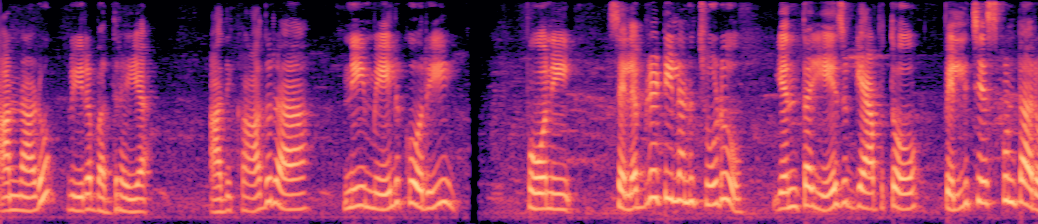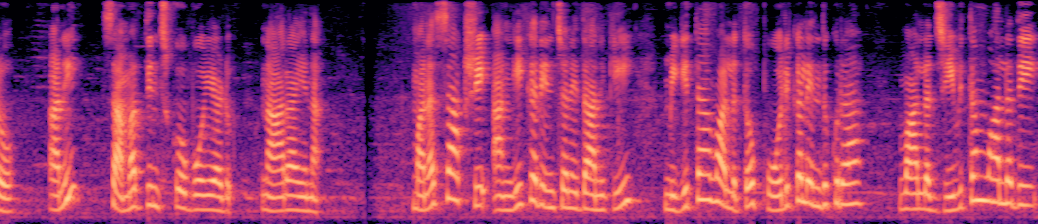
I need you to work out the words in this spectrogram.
అన్నాడు వీరభద్రయ్య. అది కాదురా నీ మేలు కోరి. పోని సెలబ్రిటీలను చూడు ఎంత ఏజ్ గ్యాప్తో పెళ్ళి చేసుకుంటారో అని సమర్థించుకోబోయాడు నారాయణ. మనస్సాక్షి అంగీకరించని దానికి మిగతా వాళ్ళతో పోలికలెందుకురా? వాళ్ళ జీవితం వాళ్ళది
